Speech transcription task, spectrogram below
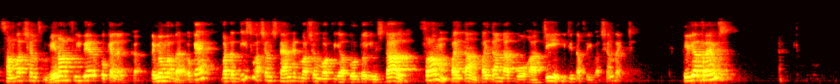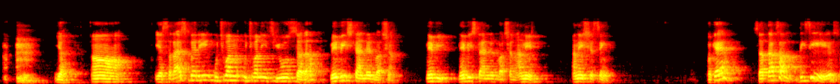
some versions may not freeware. Okay, like remember that. Okay, but this version, standard version, what we are going to install from Python, python.org, it is the free version, right? clear friends yeah uh, yes raspberry which one which one is used uh, maybe standard version. Maybe maybe standard version anish anish singh. Okay? So that's all this is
